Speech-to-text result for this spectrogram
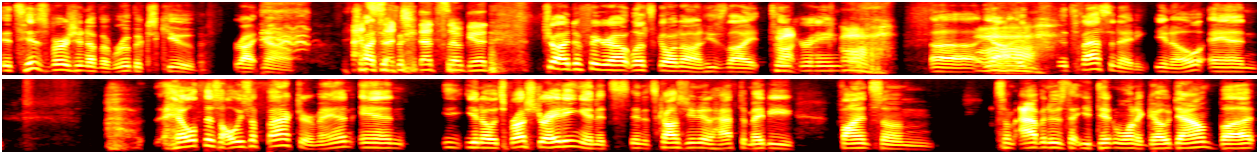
It's his version of a Rubik's cube right now. that's, such, figure, that's so good. Trying to figure out what's going on. He's like tinkering. Uh, yeah, it, it's fascinating, you know, and health is always a factor, man. And you know, it's frustrating and it's and it's causing you to have to maybe find some some avenues that you didn't want to go down, but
